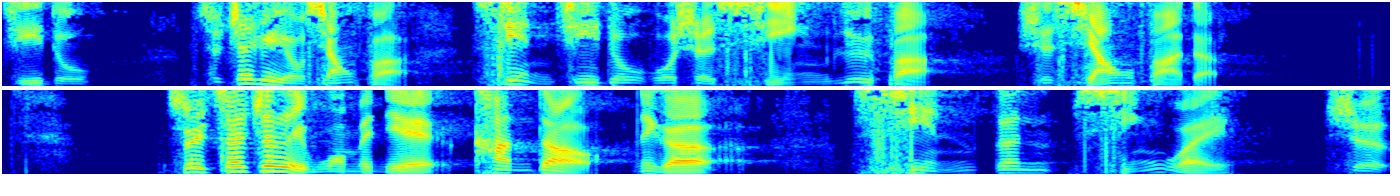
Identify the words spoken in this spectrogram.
基督。所以这个有想法，信基督或是行律法是相反的。所以在这里我们也看到那个信。跟行为是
